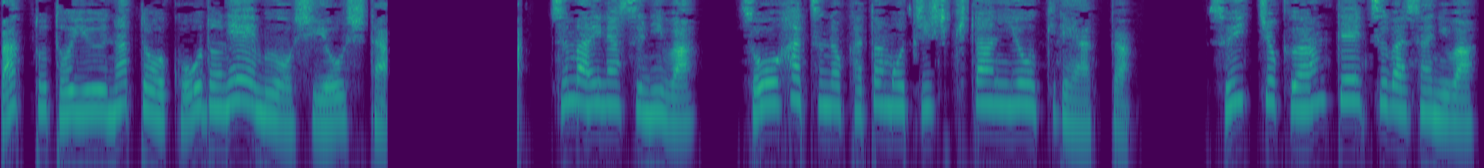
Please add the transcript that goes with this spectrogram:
バットという NATO コードネームを使用した。ツマイナスには、総発の肩持ち式単容器であった。垂直安定翼には、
